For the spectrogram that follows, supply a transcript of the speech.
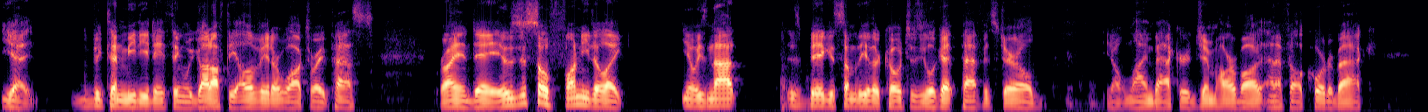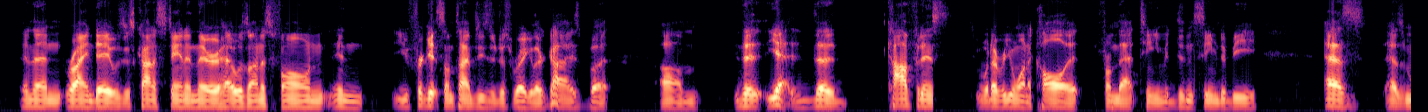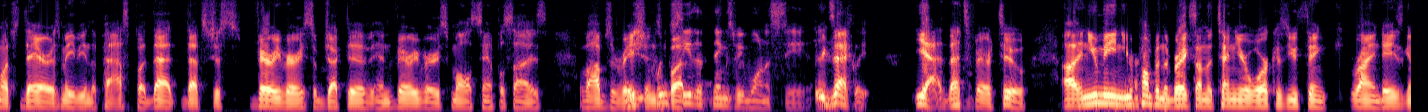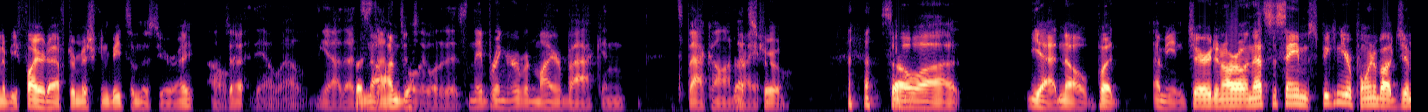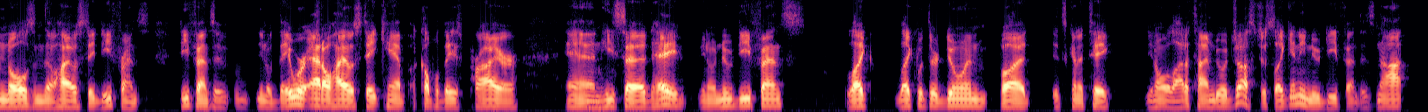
Yeah, the Big Ten Media Day thing. We got off the elevator, walked right past Ryan Day. It was just so funny to like, you know, he's not as big as some of the other coaches. You look at Pat Fitzgerald, you know, linebacker, Jim Harbaugh, NFL quarterback, and then Ryan Day was just kind of standing there, head was on his phone, and you forget sometimes these are just regular guys, but um, the yeah, the confidence, whatever you want to call it, from that team, it didn't seem to be as as much there as maybe in the past, but that that's just very very subjective and very very small sample size of observations. We, we but see the things we want to see. Exactly, yeah, that's fair too. Uh, and you mean you're pumping the brakes on the 10 year war because you think Ryan Day is going to be fired after Michigan beats him this year, right? Oh, that, yeah. Well, yeah, that's, no, that's totally just, what it is. And they bring Urban Meyer back and it's back on. That's right? true. so, uh, yeah, no, but I mean, Jerry DiNardo, and that's the same. Speaking to your point about Jim Knowles and the Ohio State defense, defense, you know, they were at Ohio State camp a couple days prior, and he said, "Hey, you know, new defense, like like what they're doing, but it's going to take you know a lot of time to adjust, just like any new defense. It's not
